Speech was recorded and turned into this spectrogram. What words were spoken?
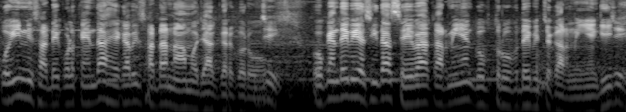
ਕੋਈ ਨਹੀਂ ਸਾਡੇ ਕੋਲ ਕਹਿੰਦਾ ਹੈਗਾ ਵੀ ਸਾਡਾ ਨਾਮ ਉਜਾਗਰ ਕਰੋ। ਉਹ ਕਹਿੰਦੇ ਵੀ ਅਸੀਂ ਤਾਂ ਸੇਵਾ ਕਰਨੀ ਹੈ ਗੁਪਤ ਰੂਪ ਦੇ ਵਿੱਚ ਕਰਨੀ ਹੈਗੀ।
